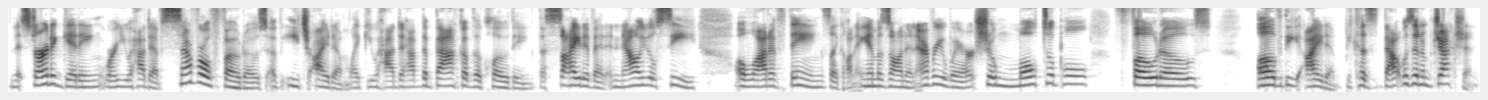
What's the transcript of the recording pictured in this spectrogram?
And it started getting where you had to have several photos of each item. Like you had to have the back of the clothing, the side of it. And now you'll see a lot of things like on Amazon and everywhere show multiple photos of the item because that was an objection.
